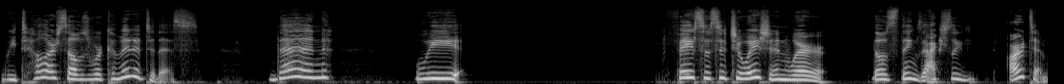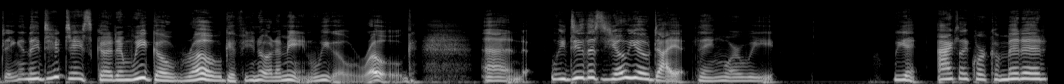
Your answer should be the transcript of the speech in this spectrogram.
we tell ourselves we're committed to this. Then we face a situation where those things actually are tempting and they do taste good. And we go rogue, if you know what I mean. We go rogue. And we do this yo yo diet thing where we we act like we're committed,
